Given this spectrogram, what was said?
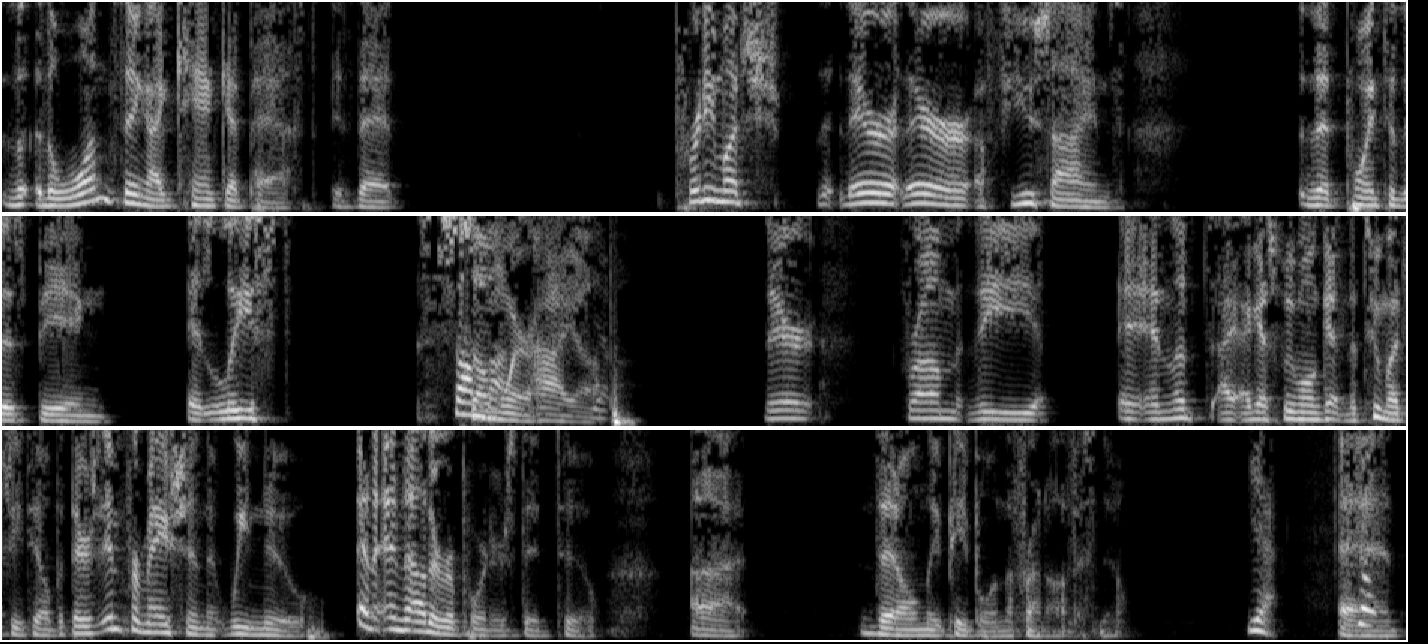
the the one thing I can't get past is that pretty much there there are a few signs that point to this being at least Somebody. somewhere high up. Yep. There from the and let I I guess we won't get into too much detail, but there's information that we knew and and other reporters did too, uh, that only people in the front office knew. Yeah. And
